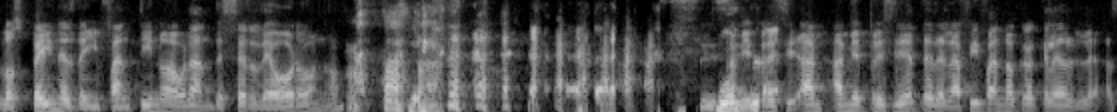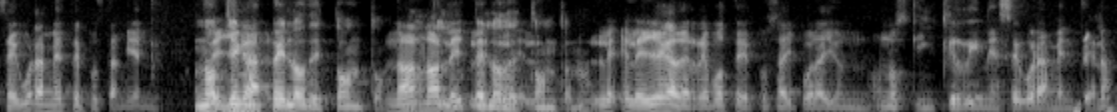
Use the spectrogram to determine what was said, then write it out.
los peines de Infantino ahora han de ser de oro, ¿no? a, mi presidente de la FIFA no creo que le, seguramente pues también no le tiene llega, un pelo de tonto no no, le, pelo de tonto no le, llega de rebote pues hay por ahí unos quinquirrines seguramente no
